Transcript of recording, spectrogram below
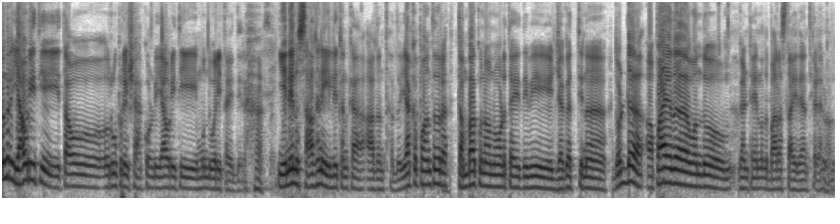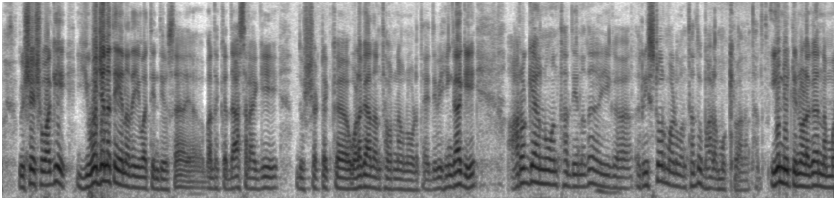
ಅಂದ್ರೆ ಯಾವ ರೀತಿ ತಾವು ರೂಪುರೇಷೆ ಹಾಕೊಂಡು ಯಾವ ರೀತಿ ಮುಂದುವರಿತಾ ಇದ್ದೀರಾ? ಏನೇನು ಸಾಧನೆ ಇಲ್ಲಿ ತನಕ ಆದಂತಹದ್ದು ಯಾಕಪ್ಪ ಅಂತಂದ್ರೆ ತಂಬಾಕು ನಾವು ನೋಡ್ತಾ ಇದ್ದೀವಿ ಜಗತ್ತಿನ ದೊಡ್ಡ ಅಪಾಯದ ಒಂದು ಗಂಟೆ ಅನ್ನೋದು ಬಾರಿಸ್ತಾ ಇದೆ ಅಂತ ಹೇಳಿ ಹೇಳ್ಬೋದು ವಿಶೇಷವಾಗಿ ಯುವಜನತೆ ಏನದ ಇವತ್ತಿನ ದಿವಸ? ಅದಕ್ಕೆ ದಾಸರಾಗಿ ದುಶ್ಚಟಕ್ಕೆ ಒಳಗಾದಂಥವ್ರು ನಾವು ನೋಡ್ತಾ ಇದ್ದೀವಿ. ಹೀಗಾಗಿ ಆರೋಗ್ಯ ಅನ್ನುವಂಥದ್ದು ಏನದ? ಈಗ ರಿಸ್ಟೋರ್ ಮಾಡುವಂಥದ್ದು ಬಹಳ ಮುಖ್ಯವಾದಂಥದ್ದು. ಈ ನಿಟ್ಟಿನೊಳಗೆ ನಮ್ಮ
